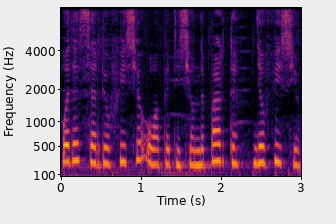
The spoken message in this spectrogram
puede ser de oficio o a petición de parte. De oficio,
